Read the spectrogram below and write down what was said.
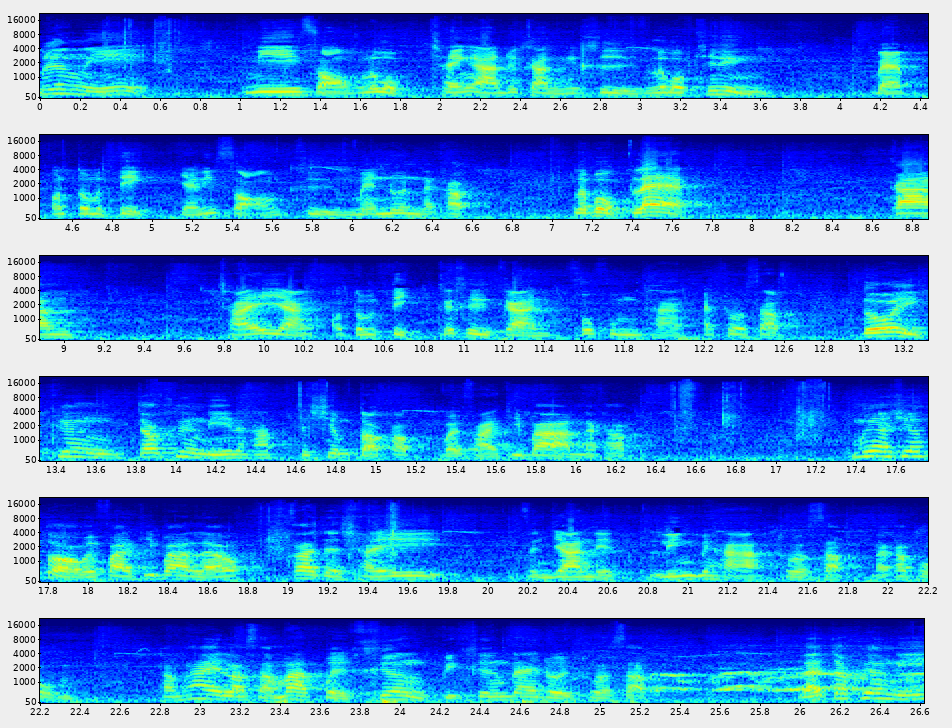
เครื่องนี้มี 2 ระบบใช้งานด้วยกันก็คือ ระบบที่ 1 แบบออโตเมติอย่างที่ 2 คือแมนนวลนะครับ ระบบแรก การใช้อย่างออโตเมติก็คือการควบคุมทางแอปโทรศัพท์ โดยเครื่องเจ้าเครื่องนี้นะครับ จะเชื่อมต่อกับ Wi-Fi ที่บ้านนะครับ เมื่อเชื่อมต่อ Wi-Fi ที่บ้านแล้วก็จะใช้สัญญาณเน็ตลิงก์ไปหาโทรศัพท์นะครับผมทำให้เราสามารถเปิดเครื่องปิดเครื่องได้โดยโทรศัพท์ และเจ้าเครื่องนี้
